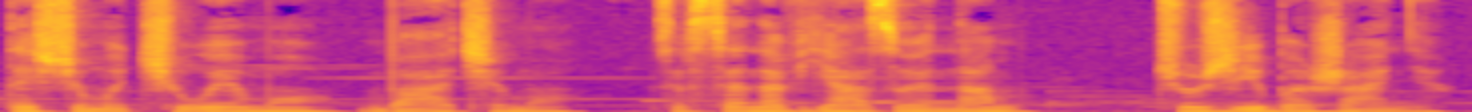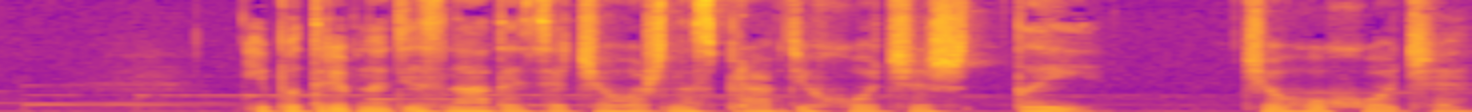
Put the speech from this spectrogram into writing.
Те, що ми чуємо, бачимо, це все нав'язує нам чужі бажання. І потрібно дізнатися, чого ж насправді хочеш ти, чого хоче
